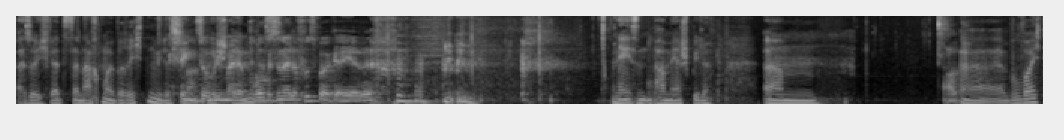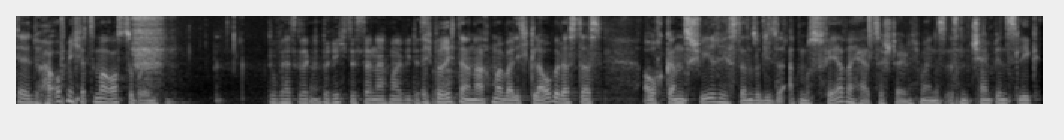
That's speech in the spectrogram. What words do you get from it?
also ich werde es danach mal berichten, wie das Klingt war. so wie meine mir das- professionelle Fußballkarriere. Nee, es sind ein paar mehr Spiele. Ähm, Okay. äh, wo war ich denn? Hör auf, mich jetzt mal rauszubringen. Du hast gesagt, du berichtest danach mal, wie das Ich war. berichte danach mal, weil ich glaube, dass das auch ganz schwierig ist, dann so diese Atmosphäre herzustellen. Ich meine, es ist ein Champions League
